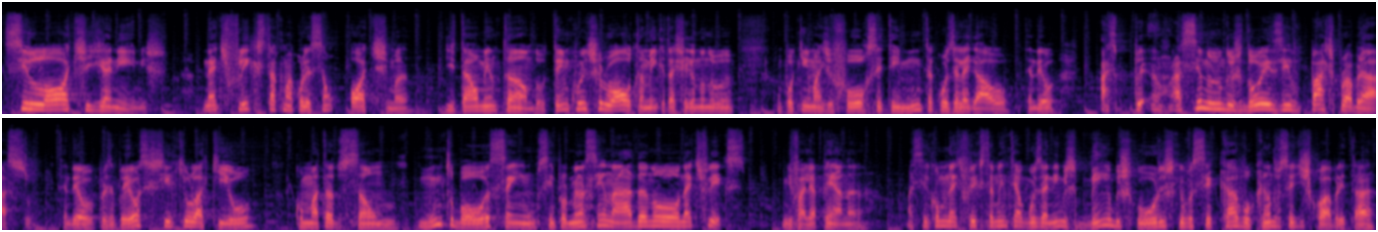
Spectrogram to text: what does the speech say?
se lote de animes. Netflix está com uma coleção ótima e está aumentando. Tem o Crunchyroll também que está chegando no, um pouquinho mais de força e tem muita coisa legal, entendeu? Assina um dos dois e parte pro abraço. Entendeu? Por exemplo, eu assisti Kill la Kill com uma tradução muito boa, sem, sem problema, sem nada no Netflix. E vale a pena. Assim como Netflix também tem alguns animes bem obscuros que você cavucando você descobre, tá?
